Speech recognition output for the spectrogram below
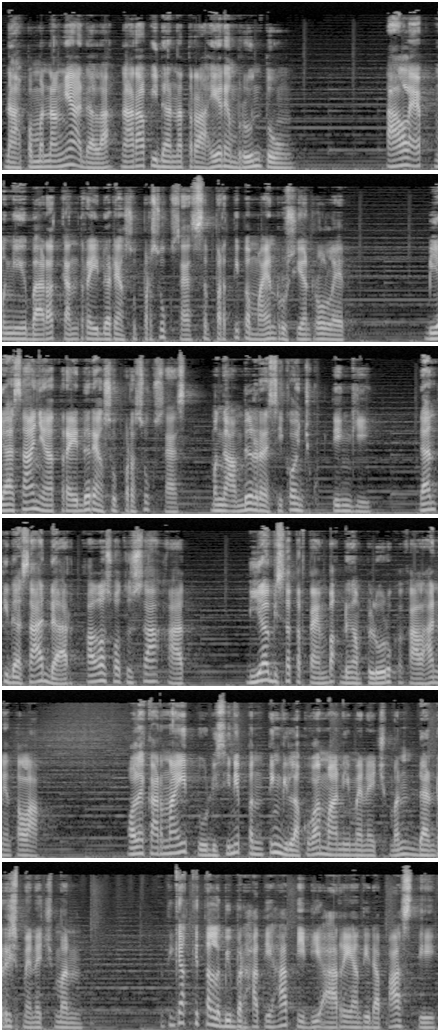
Nah, pemenangnya adalah narapidana terakhir yang beruntung. Taleb mengibaratkan trader yang super sukses seperti pemain Russian roulette. Biasanya trader yang super sukses mengambil resiko yang cukup tinggi dan tidak sadar kalau suatu saat dia bisa tertembak dengan peluru kekalahan yang telak. Oleh karena itu, di sini penting dilakukan money management dan risk management Ketika kita lebih berhati-hati di area yang tidak pasti,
